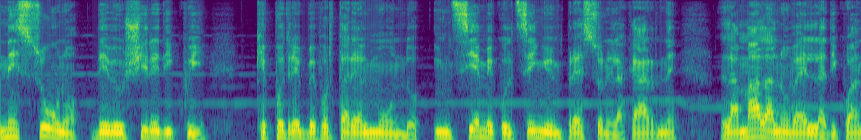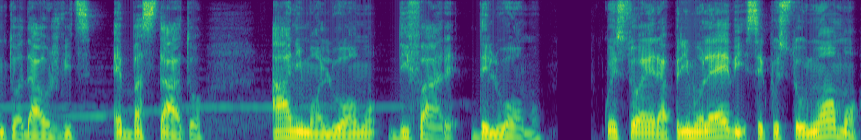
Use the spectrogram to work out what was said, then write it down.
Nessuno deve uscire di qui che potrebbe portare al mondo, insieme col segno impresso nella carne, la mala novella di quanto ad Auschwitz è bastato animo all'uomo di fare dell'uomo. Questo era Primo Levi, se questo è un uomo,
